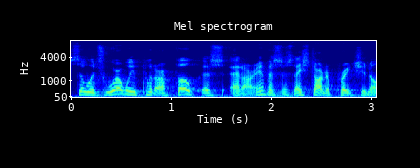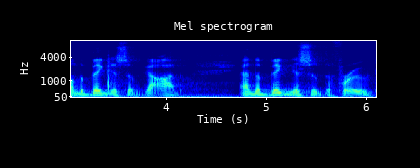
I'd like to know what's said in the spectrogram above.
So it's where we put our focus and our emphasis. They started preaching on the bigness of God and the bigness of the fruit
